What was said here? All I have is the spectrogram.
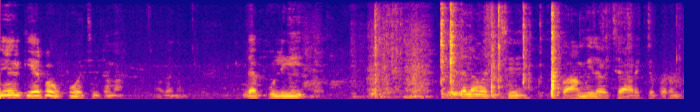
தேவைக்கு ஏற்ப உப்பு வச்சுக்கிட்டோம்மா. அவ்வளோதான் இந்த புளி இதெல்லாம் வச்சு இப்போ அம்மியில் வச்சு அரைக்க போகிறோம்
